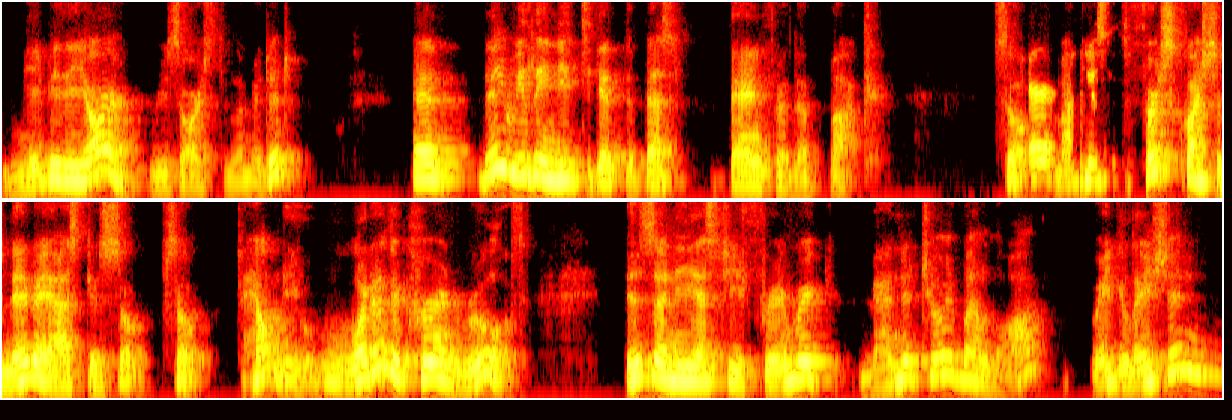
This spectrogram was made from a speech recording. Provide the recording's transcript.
maybe they are resource limited, and they really need to get the best bang for the buck. So sure. I guess the first question they may ask is, so so help me, what are the current rules? Is an ESG framework mandatory by law, regulation,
